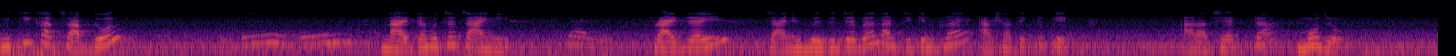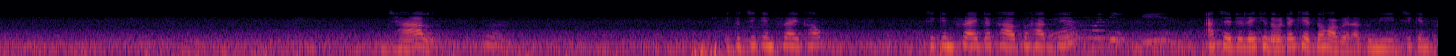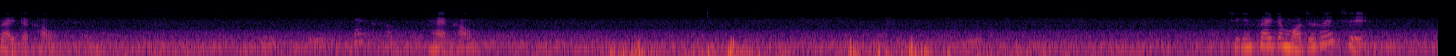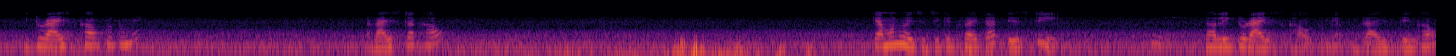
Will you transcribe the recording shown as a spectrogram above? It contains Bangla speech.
তুমি কি খাচ্ছ আব্দুল? না এটা হচ্ছে Chinese. Fried rice Chinese vegetable আর চিকেন ফ্রাই আর সাথে একটু কেক। আর আছে একটা মোজো। ঝাল। একটু চিকেন ফ্রাই খাও। চিকেন ফ্রাইটা খাও তো হাত দিয়ে। আচ্ছা এটা রেখে দাও ওটা খেতে হবে না। তুমি চিকেন ফ্রাইটা খাও। হ্যাঁ খাও। চিকেন ফ্রাইটা মজা হয়েছে? একটু রাইস খাও তো তুমি। রাইসটা খাও। কেমন হয়েছে চিকেন ফ্রাইটা টেস্টি তাহলে একটু রাইস খাও তুমি এখন। রাইস দিয়ে খাও।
